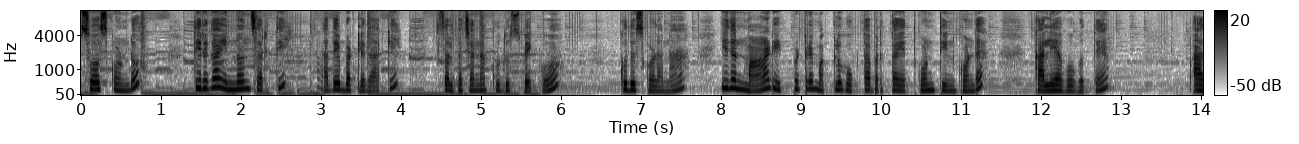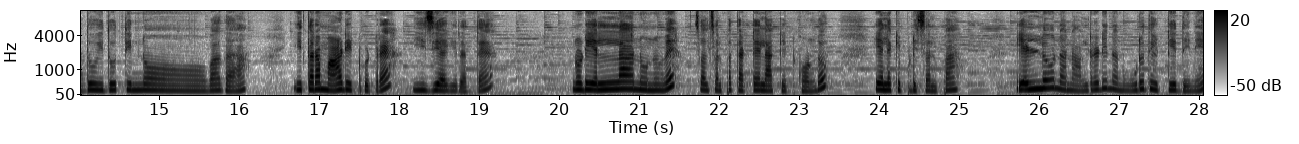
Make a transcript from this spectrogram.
ಸೋಸ್ಕೊಂಡು ತಿರ್ಗಾ ಇನ್ನೊಂದು ಸರ್ತಿ ಅದೇ ಬಟ್ಲಿಗೆ ಹಾಕಿ ಸ್ವಲ್ಪ ಚೆನ್ನಾಗಿ ಕುದಿಸ್ಬೇಕು. ಕುದಿಸ್ಕೊಳ್ಳೋಣ. ಇದನ್ನು ಮಾಡಿ ಇಟ್ಬಿಟ್ರೆ ಮಕ್ಕಳು ಹೋಗ್ತಾ ಬರ್ತಾ ಎತ್ಕೊಂಡು ತಿನ್ಕೊಂಡೆ ಖಾಲಿಯಾಗೋಗುತ್ತೆ. ಅದು ಇದು ತಿನ್ನೋವಾಗ ಈ ಥರ ಮಾಡಿಟ್ಬಿಟ್ರೆ ಈಸಿಯಾಗಿರುತ್ತೆ. ನೋಡಿ ಎಲ್ಲನೂ ಸ್ವಲ್ಪ ಸ್ವಲ್ಪ ತಟ್ಟೆಯಲ್ಲಿ ಹಾಕಿಟ್ಕೊಂಡು ಏಲಕ್ಕಿ ಪುಡಿ ಸ್ವಲ್ಪ, ಎಳ್ಳು ನಾನು ಆಲ್ರೆಡಿ ನಾನು ಹುರಿದು ಇಟ್ಟಿದ್ದೀನಿ,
